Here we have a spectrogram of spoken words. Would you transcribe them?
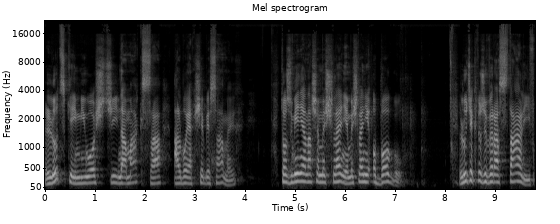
ludzkiej miłości na maksa albo jak siebie samych. To zmienia nasze myślenie, myślenie o Bogu. Ludzie, którzy wyrastali w,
